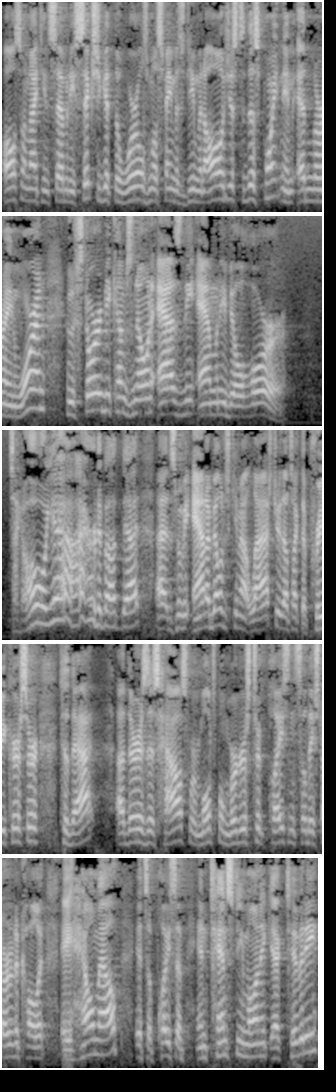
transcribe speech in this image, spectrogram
Also in 1976, you get the world's most famous demonologist to this point named Ed Lorraine Warren, whose story becomes known as the Amityville Horror. It's like, oh yeah, I heard about that. Uh, this movie Annabelle just came out last year. That's like the precursor to that. uh, there is this house where multiple murders took place, and so they started to call it a hellmouth. It's a place of intense demonic activity,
